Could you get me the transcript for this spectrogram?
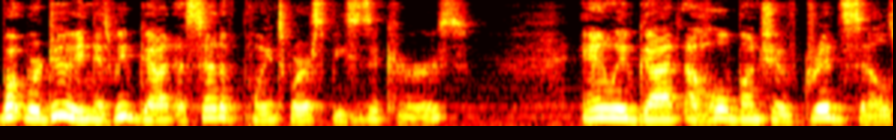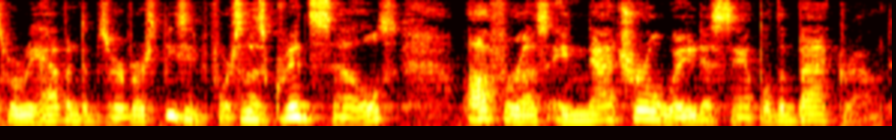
what we're doing is we've got a set of points where a species occurs, and we've got a whole bunch of grid cells where we haven't observed our species before. So those grid cells offer us a natural way to sample the background.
